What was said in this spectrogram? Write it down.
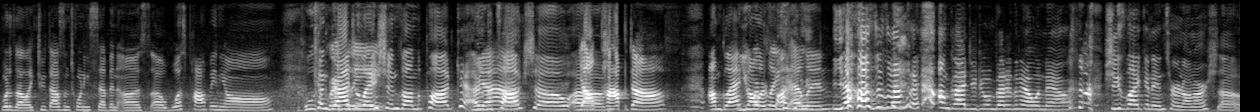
What is that like? 2027 us. Uh, what's popping, y'all? Who's Congratulations on the podcast or the talk show. Y'all Um, popped off. I'm glad You y'all replaced are finally- Ellen. Yeah, I was just about to say. I'm glad you're doing better than Ellen now. She's like an intern on our show.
